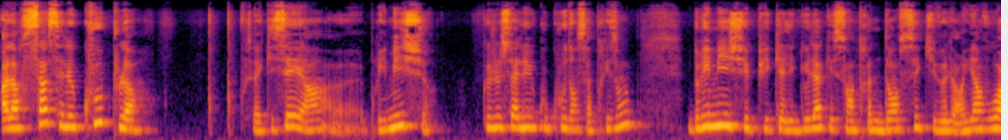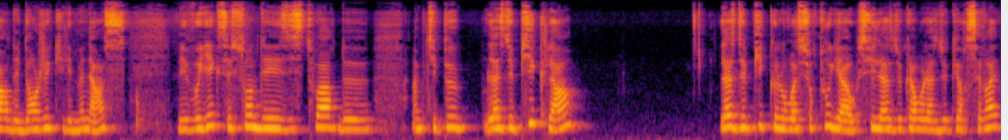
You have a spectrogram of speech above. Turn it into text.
Alors ça, c'est le couple. Vous savez qui c'est, hein euh, Brimiche, que je salue, coucou dans sa prison. Brimiche et puis Caligula qui sont en train de danser, qui veulent rien voir des dangers qui les menacent. Mais vous voyez que ce sont des histoires de... un petit peu... L'as de pique, là. L'as de pique que l'on voit surtout, il y a aussi l'as de cœur ou l'as de cœur, c'est vrai.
